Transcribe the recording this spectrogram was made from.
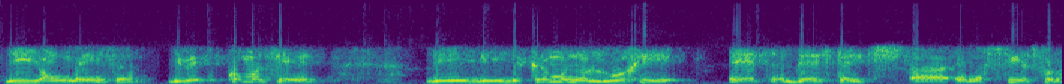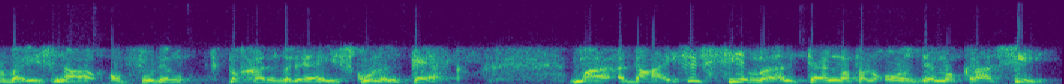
die jong mense. Jy weet, kom ons sê die die die kriminologie het destyds uh en nog steeds verwys na opvoeding, begin by die hoërskool en kerk. Maar daai sisteme in terme van ons demokrasie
